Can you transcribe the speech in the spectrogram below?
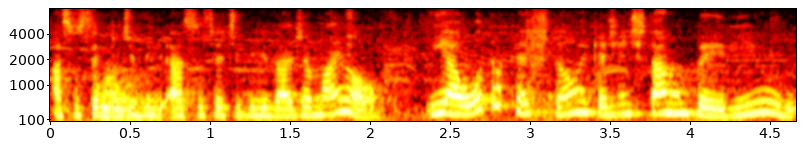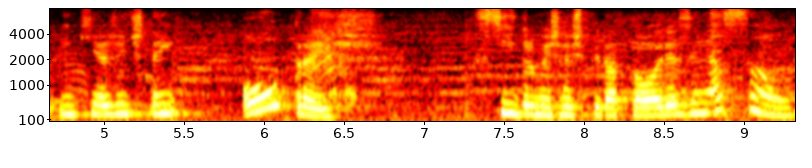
a suscetibilidade é maior. E a outra questão é que a gente está num período em que a gente tem outras síndromes respiratórias em ação.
